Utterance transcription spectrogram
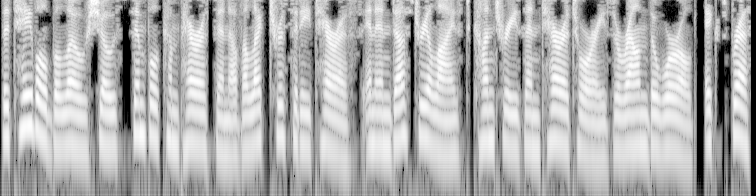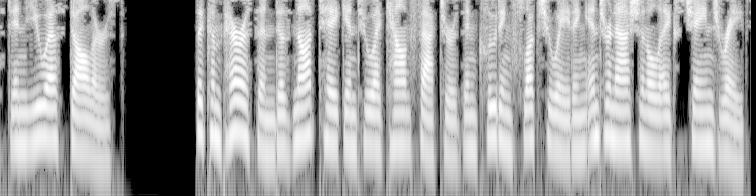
The table below shows simple comparison of electricity tariffs in industrialized countries and territories around the world, expressed in U.S. dollars. The comparison does not take into account factors including fluctuating international exchange rates,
